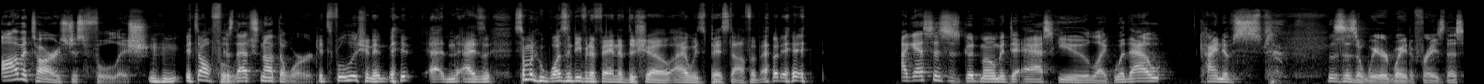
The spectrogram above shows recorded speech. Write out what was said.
Avatar is just foolish. hmm It's all foolish. Because that's not the word. it's foolish, and, it, and as someone who wasn't even a fan of the show, I was pissed off about it. I guess this is a good moment to ask you, like, without kind of. this is a weird way to phrase this.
